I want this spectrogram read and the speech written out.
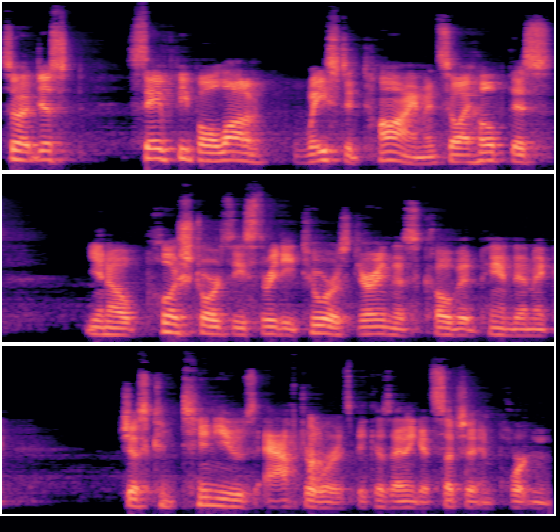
So it just saved people a lot of wasted time. And so I hope this, you know, push towards these 3D tours during this COVID pandemic just continues afterwards because I think it's such an important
